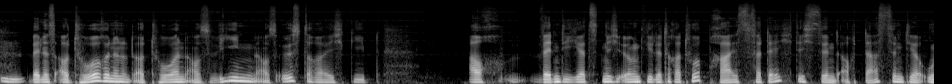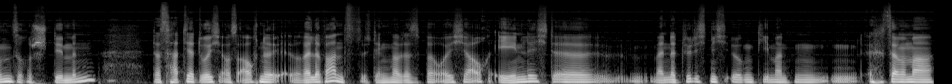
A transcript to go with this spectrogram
mhm. wenn es Autorinnen und Autoren aus Wien, aus Österreich gibt, auch wenn die jetzt nicht irgendwie Literaturpreisverdächtig sind, auch das sind ja unsere Stimmen das hat ja durchaus auch eine Relevanz. Ich denke mal, das ist bei euch ja auch ähnlich. Äh, man natürlich nicht irgendjemanden, sagen wir mal,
